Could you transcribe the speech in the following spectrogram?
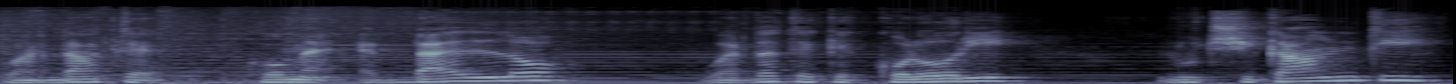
Guardate come è bello. Guardate che colori luccicanti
